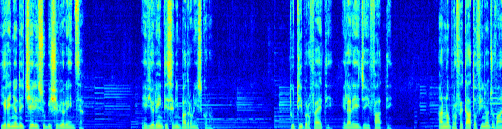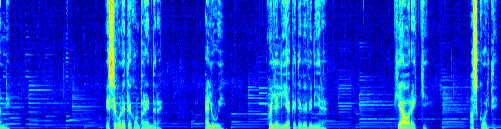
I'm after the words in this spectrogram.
il regno dei cieli subisce violenza e i violenti se ne impadroniscono. Tutti i profeti e la legge, infatti, hanno profetato fino a Giovanni. E se volete comprendere, è lui, quell'Elia che deve venire. Chi ha orecchi, ascolti.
